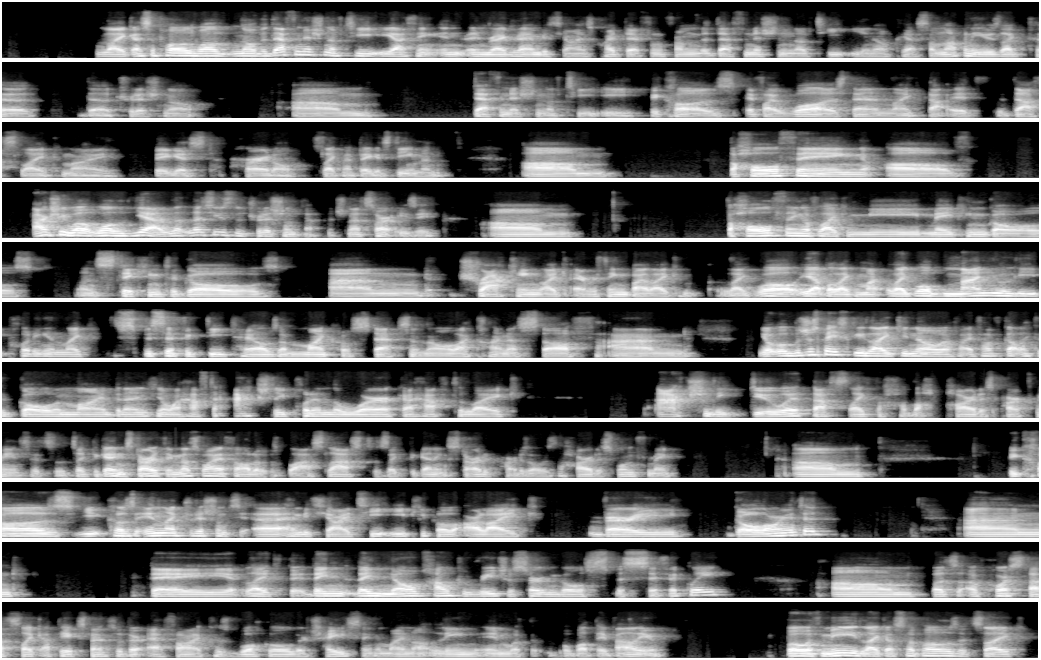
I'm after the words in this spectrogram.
like I suppose, well, no, the definition of TE, I think in, in regular MBTI is quite different from the definition of TE in OPS. So I'm not going to use like the the traditional um definition of TE because if I was, then like that it that's like my biggest hurdle. It's like my biggest demon. Um the whole thing of actually well well yeah let, us use the traditional definition let's start easy um the whole thing of like me making goals and sticking to goals and tracking like everything by like like well yeah but like my like well manually putting in like specific details and micro steps and all that kind of stuff. And you know it was just basically like you know if, if i've got like a goal in mind but then you know i have to actually put in the work i have to like actually do it that's like the, the hardest part for me. It's, it's, it's like the getting started thing. That's why i thought it was blast last because like the getting started part is always the hardest one for me. Um because you because in like traditional uh, MBTI, TE people are like very goal oriented, and they like they they know how to reach a certain goal specifically. Um, but of course that's like at the expense of their FI because what goal they're chasing might not lean in with what they value. But with me, like I suppose it's like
